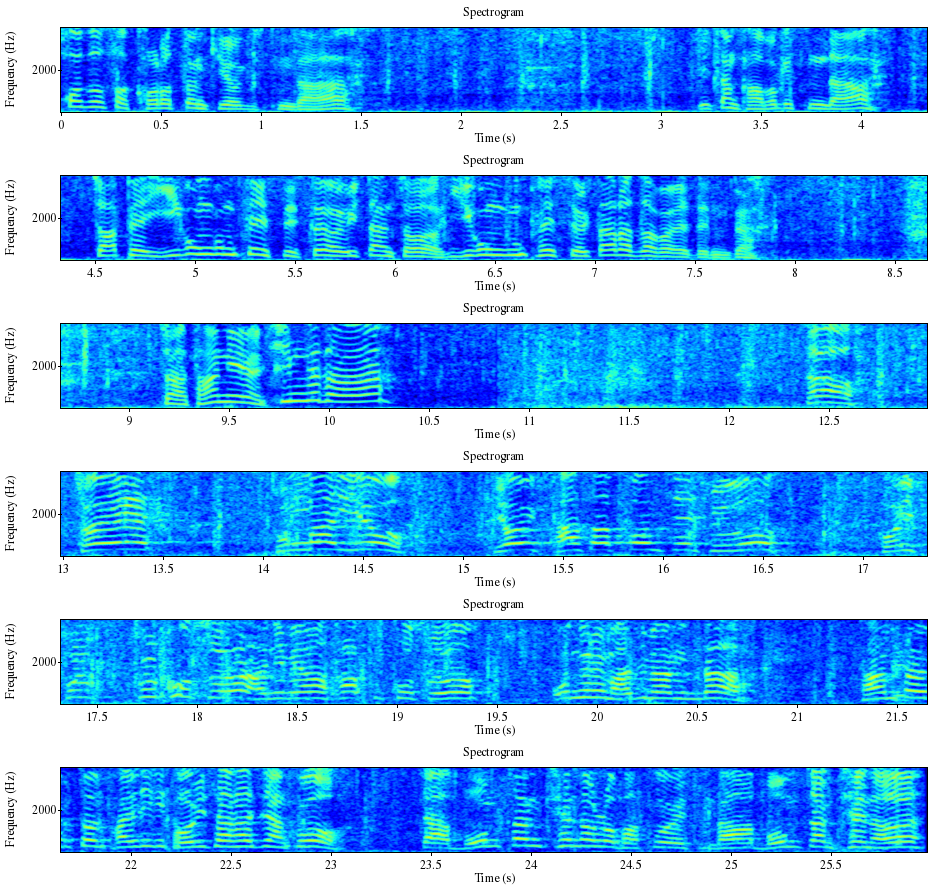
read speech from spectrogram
퍼져서 걸었던 기억이 있습니다. 일단 가보겠습니다. 저 앞에 200 페이스 있어요. 일단 저 200 페이스를 따라잡아야 됩니다. 자, 다니엘 힘내자. 자, 저의 동마 이후 15번째 주 거의 풀, 풀코스 아니면 하프 코스. 오늘의 마지막입니다. 다음 달부터는 달리기 더 이상 하지 않고 자 몸짱 채널로 바꾸겠습니다. 몸짱 채널.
